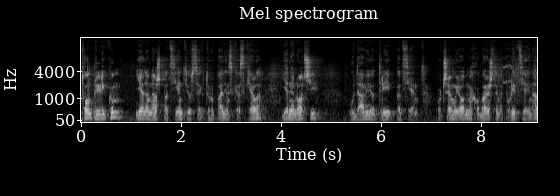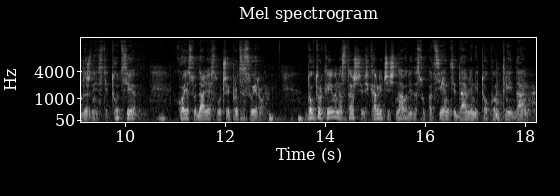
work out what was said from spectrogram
Tom prilikom, jedan naš pacijent je u sektoru Padinska skela jedne noći udavio tri pacijenta, o čemu je odmah obaveštena policija i nadležne institucije koje su dalje slučaj procesuirale. Doktor Ivana Stašević-Karličić navodi da su pacijenti davljeni tokom tri dana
